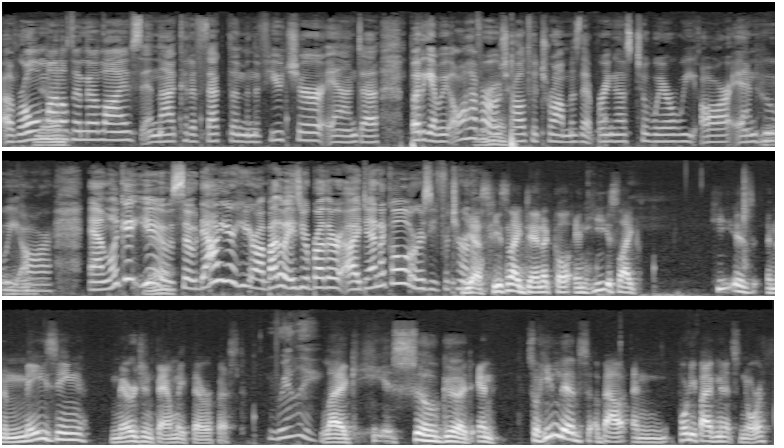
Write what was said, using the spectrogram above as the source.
uh, role Yeah. models in their lives, and that could affect them in the future. And uh, but again, we all have our own childhood traumas that bring us to where we are and who we Mm-hmm. are. And look at you. So now you're here. On, by the way, is your brother identical or is he fraternal? Yes, he's an identical, and he is like, he is an amazing marriage and family therapist. Really? Like he is so good. And so he lives about an 45 minutes north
